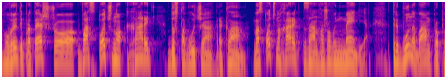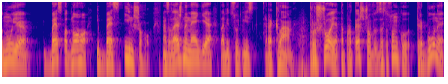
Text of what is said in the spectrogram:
е, говорити про те, що вас точно харить доставуча реклама. Вас точно харить заангажовані медіа. Трибуна вам пропонує без одного і без іншого незалежне медіа та відсутність реклами. Про що я? Та про те, що в застосунку трибуни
